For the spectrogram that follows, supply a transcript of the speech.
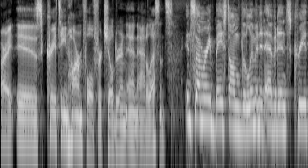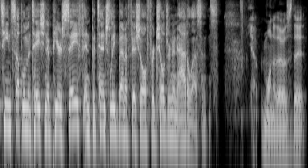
All right. Is creatine harmful for children and adolescents? In summary, based on the limited evidence, creatine supplementation appears safe and potentially beneficial for children and adolescents. Yeah. One of those that,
